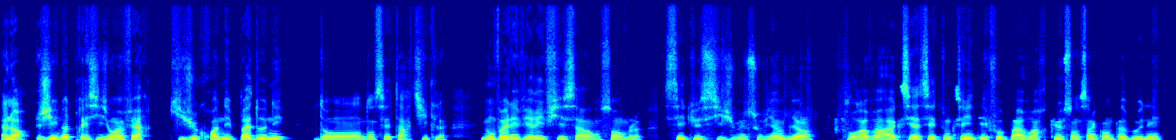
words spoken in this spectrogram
Alors, j'ai une autre précision à faire qui, je crois, n'est pas donnée dans dans cet article, mais on va aller vérifier ça ensemble. C'est que si je me souviens bien, pour avoir accès à cette fonctionnalité, il faut pas avoir que 150 abonnés.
